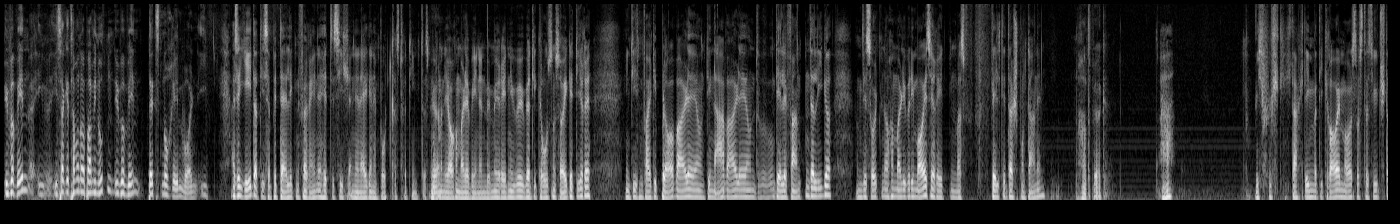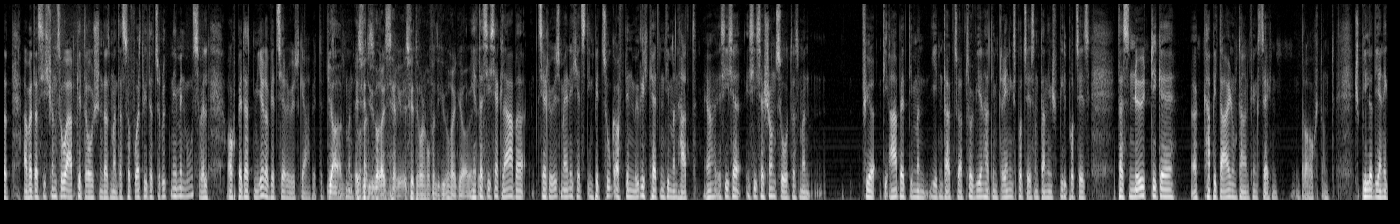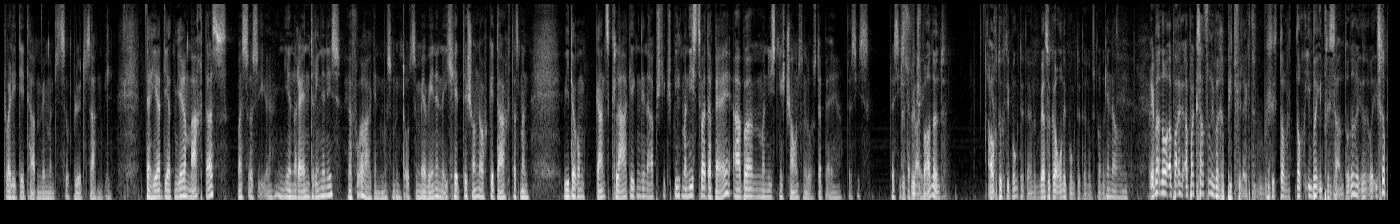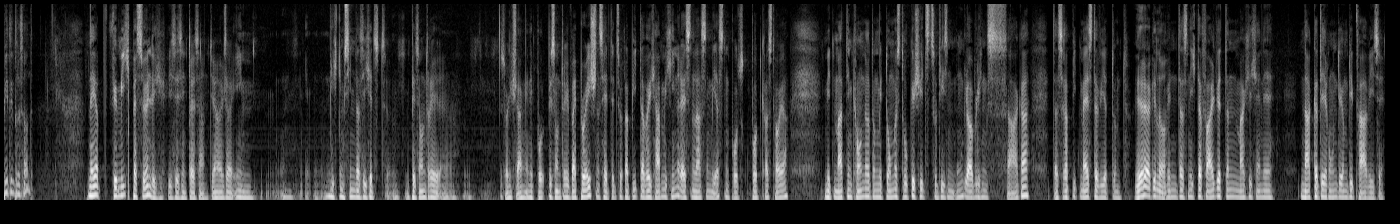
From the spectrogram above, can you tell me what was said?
über wen, ich, ich sage, jetzt haben wir noch ein paar Minuten, über wen jetzt noch reden wollen. Ich, also jeder dieser beteiligten Vereine hätte sich einen eigenen Podcast verdient. Das muss ja. man ja auch einmal erwähnen. Wenn wir reden über, über die großen Säugetiere, in diesem Fall die Blauwale und die Narwale und, und die Elefanten der Liga. Und wir sollten auch einmal über die Mäuse reden. Was fällt dir da spontan ein? Hartberg. Ah, ich, ich, dachte immer die graue Maus aus der Südstadt, aber das ist schon so abgedroschen, dass man das sofort wieder zurücknehmen muss, weil auch bei der Admira wird seriös gearbeitet. Das ja, es wird überall seriös, es wird hoffentlich überall gearbeitet. Ja, das ist ja klar, aber seriös meine ich jetzt in Bezug auf den Möglichkeiten, die man hat. Ja, es ist ja, es ist ja schon so, dass man für die Arbeit, die man jeden Tag zu absolvieren hat im Trainingsprozess und dann im Spielprozess, das nötige äh, Kapital unter Anführungszeichen braucht und Spieler, die eine Qualität haben, wenn man das so blöd sagen will. Daher, die Admira macht das, was aus in ihren Reihen drinnen ist, hervorragend, muss man trotzdem erwähnen. Ich hätte schon auch gedacht, dass man wiederum ganz klar gegen den Abstieg spielt. Man ist zwar dabei, aber man ist nicht chancenlos dabei. Das ist, das ist das der wird Fall. spannend. Auch ja. durch die Punkteteilung. Wäre sogar ohne Punkteteilung spannend. Genau. Reden wir noch ein paar, ein paar Gesatzeln über Rapid vielleicht. Das ist doch, doch immer interessant, oder? Ist Rapid interessant? Naja, für mich persönlich ist es interessant. Ja, also im, nicht im Sinn, dass ich jetzt besondere, soll ich sagen, eine besondere Vibrations hätte zu Rapid, aber ich habe mich hinreißen lassen im ersten Podcast heuer mit Martin Konrad und mit Thomas Druckeschitz zu diesem unglaublichen Saga, dass Rapid Meister wird. Und ja, ja, genau. wenn das nicht der Fall wird, dann mache ich eine nackerte Runde um die Pfarrwiese.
